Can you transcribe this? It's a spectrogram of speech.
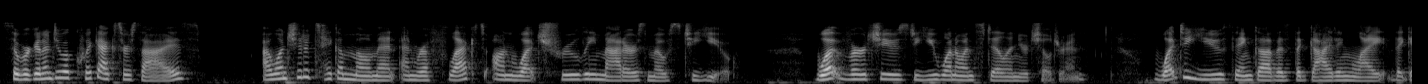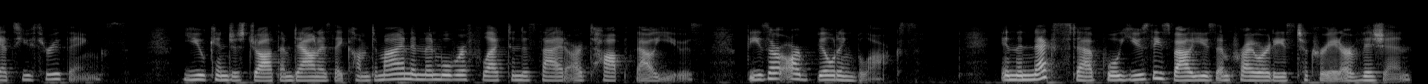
So, we're going to do a quick exercise. I want you to take a moment and reflect on what truly matters most to you. What virtues do you want to instill in your children? What do you think of as the guiding light that gets you through things? You can just jot them down as they come to mind, and then we'll reflect and decide our top values. These are our building blocks. In the next step, we'll use these values and priorities to create our vision.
